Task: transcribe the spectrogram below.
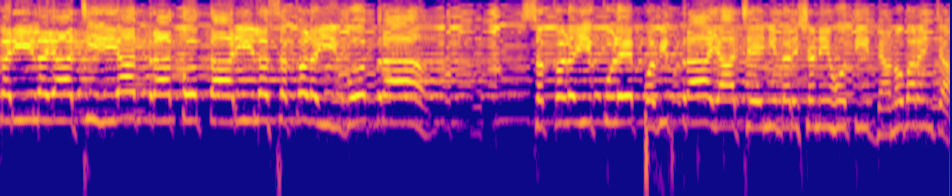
करील याची यात्रा तो तारील सकळही गोत्रा. सकळही कुळे पवित्रा याचे निदर्शने होती ज्ञानोबारांच्या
